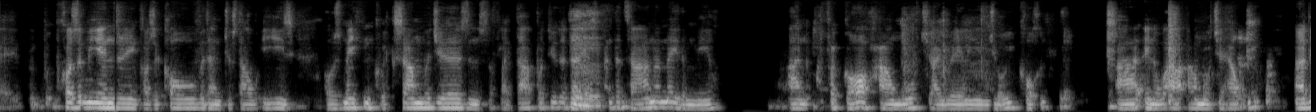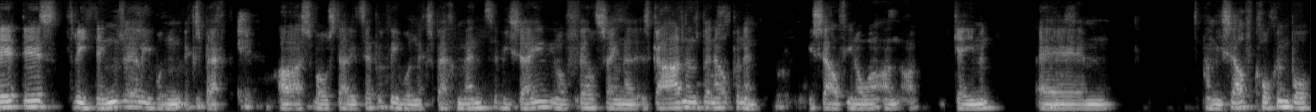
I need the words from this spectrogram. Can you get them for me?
uh, because of my injury and because of COVID and just how ease, I was making quick sandwiches and stuff like that. But the other day, mm. I spent the time and made a meal, and I forgot how much I really enjoy cooking. Uh, you know how, how, much it helped me. Uh, there, there's three things really you wouldn't expect I suppose stereotypically wouldn't expect men to be saying. You know, Phil saying that his gardening's been helping him, yourself, you know, on, on gaming, um, and myself cooking. But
